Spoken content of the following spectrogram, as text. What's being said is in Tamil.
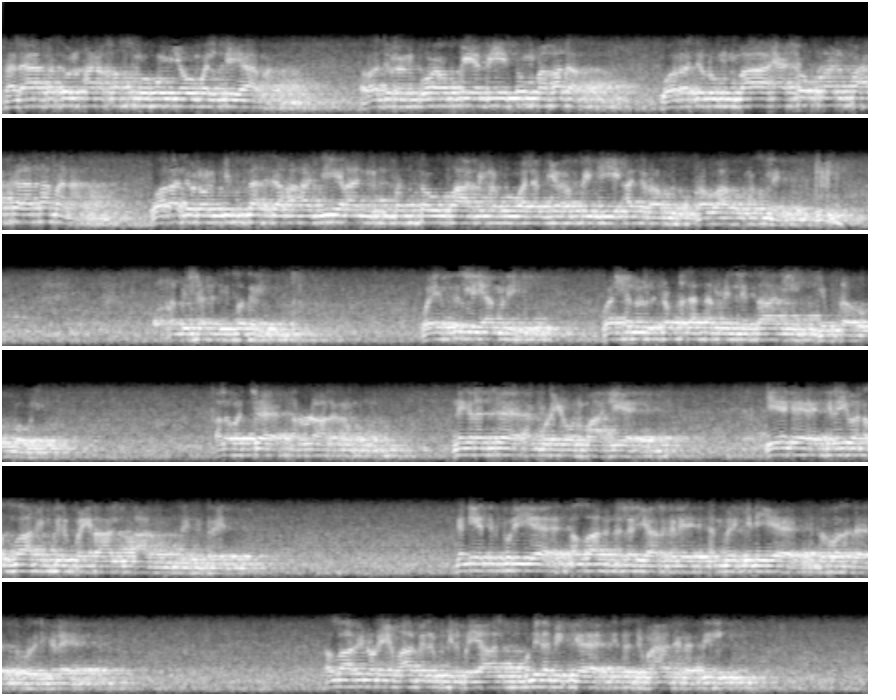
ثلاثة أنا خصمهم يوم القيامة. رجل أعطي بي ثم غدر ورجل باع حرا فأكل ثمنه. ورجل استأجر أجيرا فاستوفى منه ولم يعطه أجره رواه مسلم رب اشرح لي صدري ويسر لي أمري واحلل عقدة من لساني يفقه قولي அளவற்ற அருளாளனும் நிகரற்ற அன்புடையவனுமாகிய ஏக இறைவன் அல்லாஹின் திருப்பெயரால் ஆரம்பம் செய்கின்றேன் கண்ணியத்திற்குரிய அல்லாஹ் நல்லடியார்களே அன்பிற்கினிய சகோதர சகோதரிகளே. அல்லாஹினுடைய மாபெரும் கிருமையால் புனிதமிக்க இந்த ஜுமா தினத்தில்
